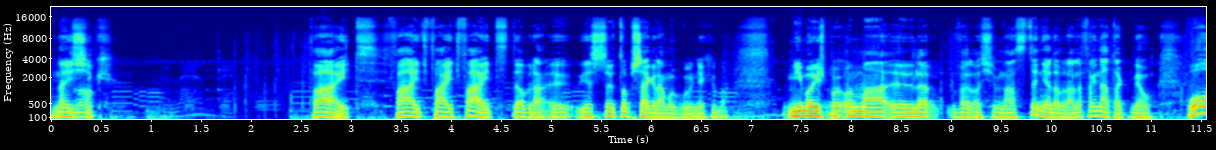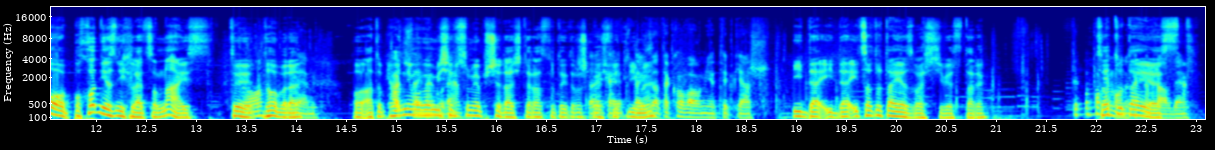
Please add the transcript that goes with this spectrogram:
najsik. No. Fight, fight, fight, fight. Dobra, y, jeszcze to przegram ogólnie chyba. Mimo iż on ma y, level 18, nie dobra, ale fajny atak miał. Ło, pochodnie z nich lecą, nice. Ty, No, dobre. Wiem. O, a te pochodnie tutaj mogą mi się w sumie przydać, teraz tutaj troszkę Czekaj, tutaj oświetlimy. zaatakował mnie typiarz. Idę, idę. I co tutaj jest właściwie, stary? Tylko Co tutaj tak jest? naprawdę.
